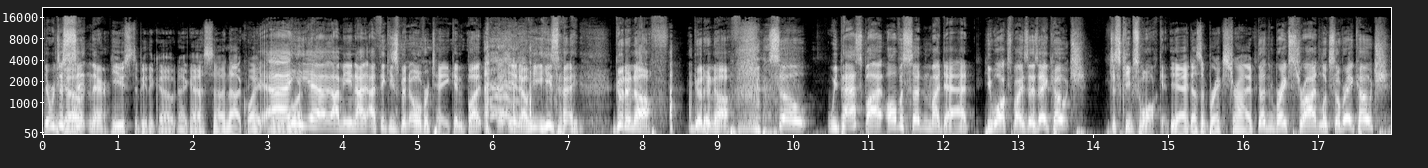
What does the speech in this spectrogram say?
They were The just goat. sitting there. He used to be the goat, I guess. Uh, not quite Uh, anymore. yeah, I mean, I, I think he's been overtaken, but uh, you know, he, he's uh, good enough, good enough. So we pass by. All of a sudden, my dad he walks by and says, "Hey, coach." Just keeps walking. Yeah, it doesn't break stride. Doesn't break stride. Looks over, "Hey, coach."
